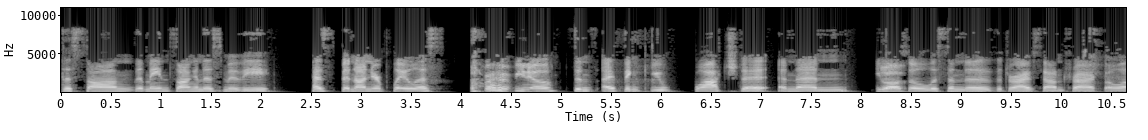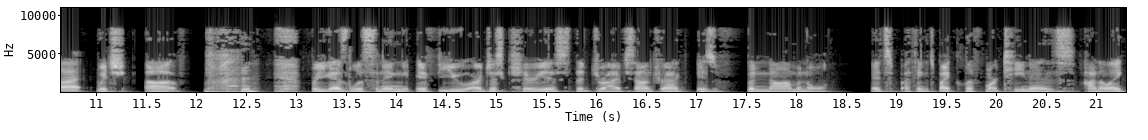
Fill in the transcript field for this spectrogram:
the song the main song in this movie has been on your playlist for you know since i think you watched it. And then you Yeah. also listen to the drive soundtrack a lot. Which uh for you guys listening if you are just curious the drive soundtrack is phenomenal. It's i think it's by cliff martinez. Kind of like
